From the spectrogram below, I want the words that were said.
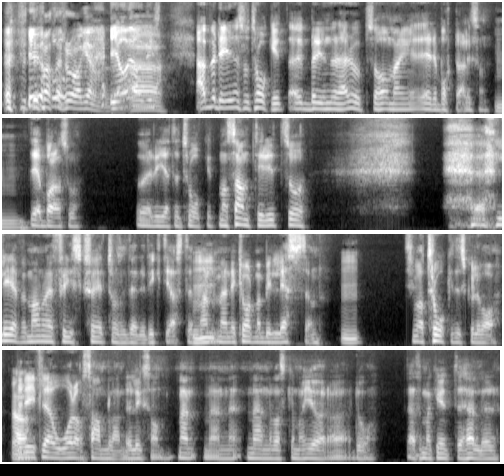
du fattar frågan? Ja, ja, visst. Ja, men det är så tråkigt. Brinner det här upp så har man, är det borta. Liksom. Mm. Det är bara så. Då är det jättetråkigt. Men samtidigt så eh, lever man och är frisk så är det trots allt det det viktigaste. Man, Mm. men det är klart man blir ledsen. Mm. Så vad tråkigt det skulle vara. Ja. Det är flera år av samlande. Liksom. Men, men, men vad ska man göra då? Alltså man kan ju inte heller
